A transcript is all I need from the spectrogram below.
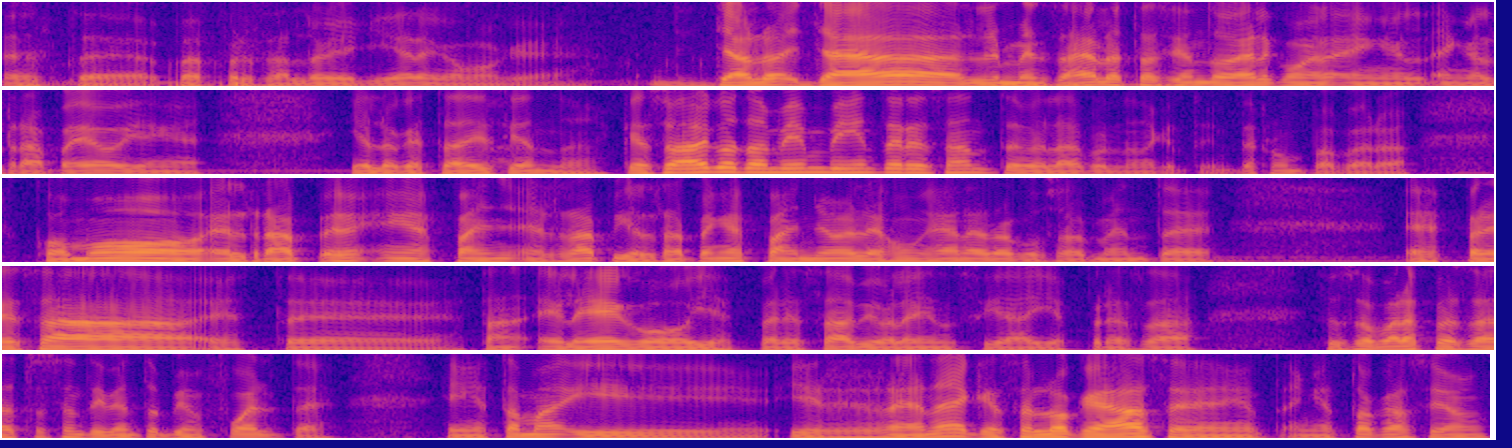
este, para expresar lo que quiere, como que... Ya, lo, ya el mensaje lo está haciendo él con el- en, el, en el rapeo y en, el- y en lo que está diciendo. Que eso es algo también bien interesante, ¿verdad? Perdona que te interrumpa, pero como el rap en, español, el rap y el rap en español es un género que usualmente expresa este el ego y expresa violencia y expresa se usa para expresar estos sentimientos bien fuertes y esta y, y René que eso es lo que hace en, en esta ocasión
